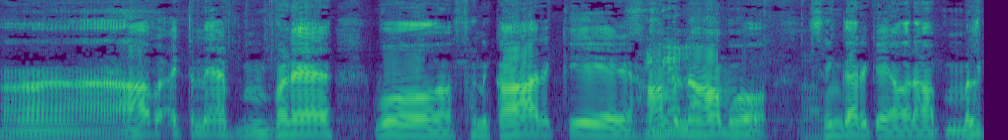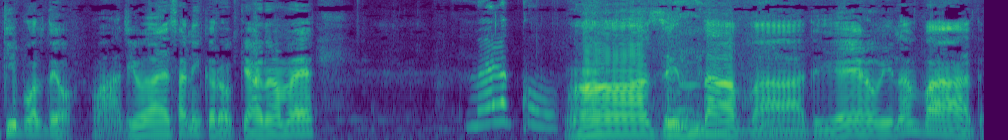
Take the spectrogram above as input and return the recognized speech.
हाँ आप इतने बड़े वो फनकार के हम नाम हो। सिंगर के और आप मलकी बोलते हो। वाह जी वाह ऐसा नहीं करो। क्या नाम है? मलकू। हाँ जिंदाबाद। ये हुई ना बात।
